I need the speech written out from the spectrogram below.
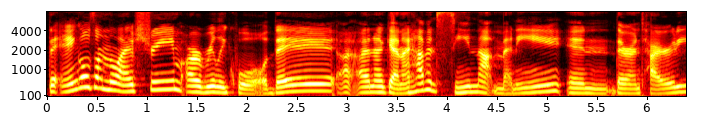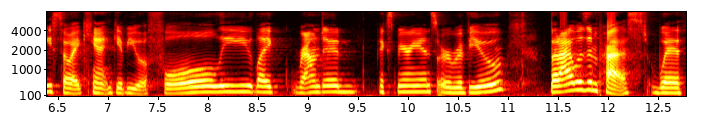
The angles on the live stream are really cool. They, and again, I haven't seen that many in their entirety, so I can't give you a fully like rounded experience or review. But I was impressed with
